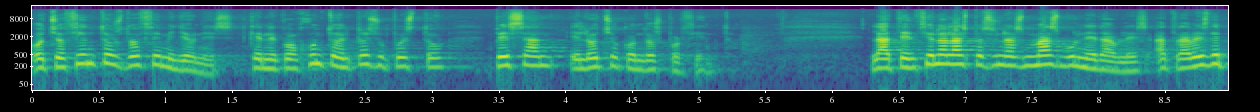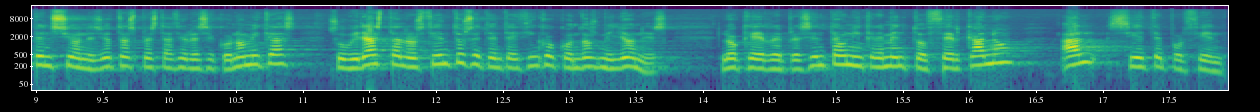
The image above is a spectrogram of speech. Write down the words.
812 millones, que en el conjunto del presupuesto pesan el 8,2%. La atención a las personas más vulnerables a través de pensiones y otras prestaciones económicas subirá hasta los 175,2 millones, lo que representa un incremento cercano al 7%.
